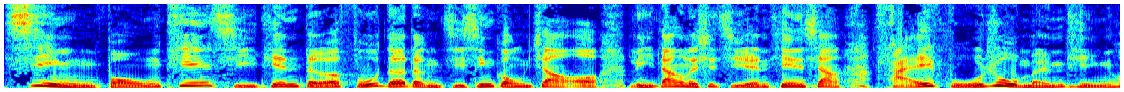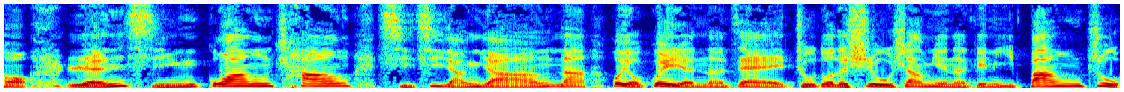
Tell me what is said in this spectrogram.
幸逢天喜天德、福德等吉星拱照哦，理当呢是吉人天相，财福入门庭哦，人行光昌，喜气洋洋。那会有贵人呢在诸多的事物上面呢给你帮助，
